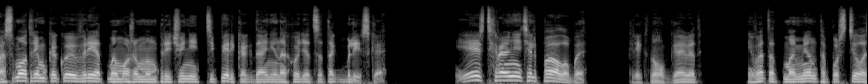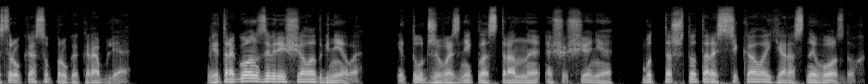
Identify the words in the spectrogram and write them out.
Посмотрим, какой вред мы можем им причинить теперь, когда они находятся так близко. «Есть хранитель палубы!» — крикнул Гавит, и в этот момент опустилась рука супруга корабля. Ветрогон заверещал от гнева, и тут же возникло странное ощущение, будто что-то рассекало яростный воздух.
